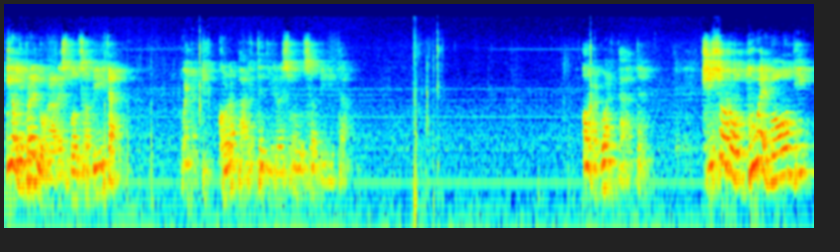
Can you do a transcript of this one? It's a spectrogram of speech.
io mi prendo una responsabilità, quella piccola parte di responsabilità. Ora guardate, ci sono due modi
